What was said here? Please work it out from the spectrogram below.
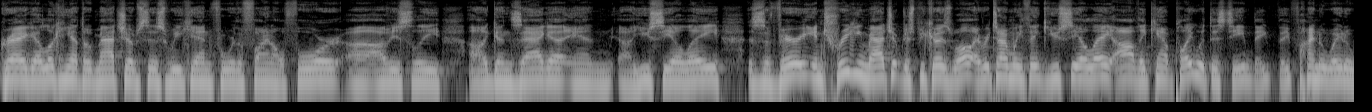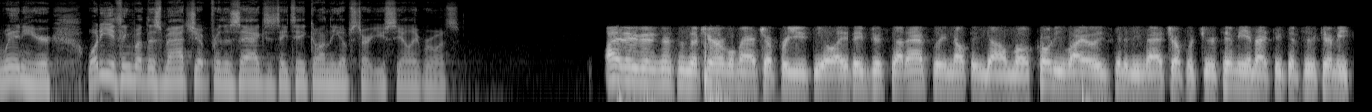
Greg, uh, looking at the matchups this weekend for the Final Four, uh, obviously uh, Gonzaga and UCLA. Uh, this is a very intriguing matchup just because, well, every time we think UCLA, ah, they can't play with this team, they, they find a way to win here. What do you think about this matchup for the Zags as they take on the upstart UCLA Bruins? I think this is a terrible matchup for UCLA. They've just got absolutely nothing down low. Cody Riley is going to be matched up with Drew Timme, and I think that Drew Timme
